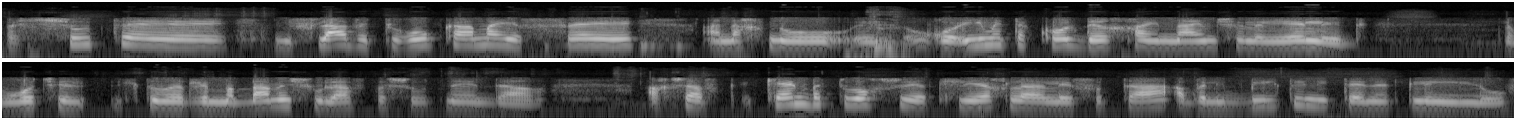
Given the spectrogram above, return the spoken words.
פשוט אה, נפלא, ותראו כמה יפה אנחנו אה, רואים את הכל דרך העיניים של הילד. למרות ש... זאת אומרת, זה מבע משולב פשוט נהדר. עכשיו, כן בטוח שהוא יצליח לאלף אותה, אבל היא בלתי ניתנת לאילוף.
